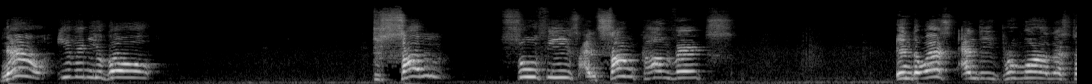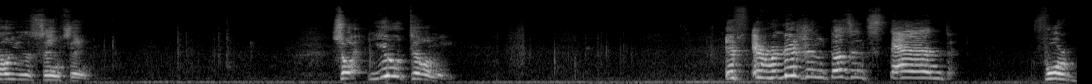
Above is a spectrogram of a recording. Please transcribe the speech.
Now, even you go to some Sufis and some converts in the West, and they more or less tell you the same thing. So you tell me, if a religion doesn't stand for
